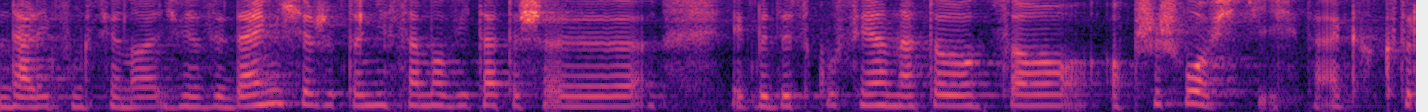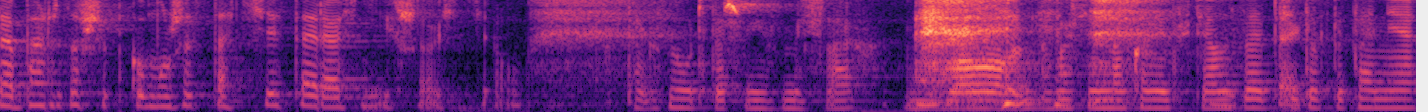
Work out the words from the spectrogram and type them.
dalej funkcjonować. Więc wydaje mi się, że to niesamowita też e, jakby dyskusja na to, co o przyszłości, tak? która bardzo szybko może stać się teraźniejszością. Tak, znowu czytasz mi w myślach, bo właśnie na koniec chciałam zadać tak. Ci to pytanie,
